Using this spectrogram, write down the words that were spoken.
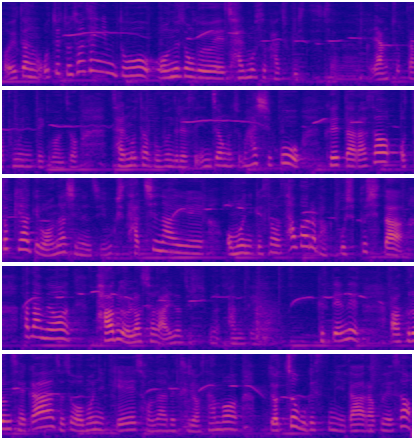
어, 일단 어쨌든 선생님도 어느 정도의 잘못을 가지고 있으시잖아요. 그러니까 양쪽 다 부모님들이 먼저 잘못한 부분들에서 인정을 좀 하시고 그에 따라서 어떻게 하길 원하시는지 혹시 다친 아이의 어머니께서 사과를 받고 싶으시다 하다면 바로 연락처를 알려주시면 안 돼요. 그때는 아 그럼 제가 저쪽 어머니께 전화를 드려서 한번 여쭤보겠습니다라고 해서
